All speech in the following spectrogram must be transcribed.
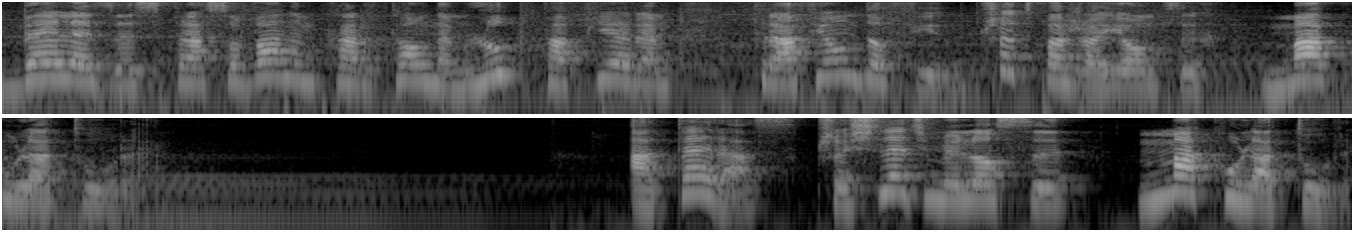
bele ze sprasowanym kartonem lub papierem trafią do firm przetwarzających makulaturę. A teraz prześledźmy losy makulatury.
